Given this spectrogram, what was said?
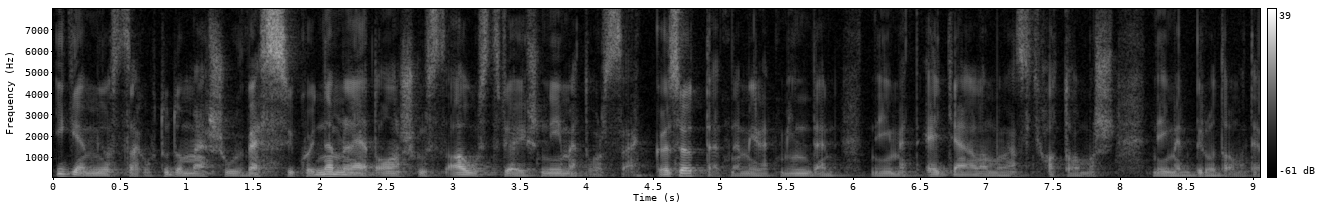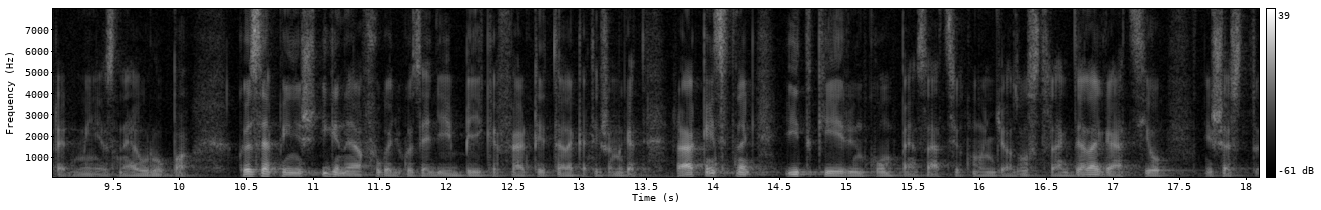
Igen, mi osztrákok tudomásul vesszük, hogy nem lehet Anschluss Ausztria és Németország között, tehát nem élet minden német egy államban, az egy hatalmas német birodalmat eredményezne Európa közepén, és igen, elfogadjuk az egyéb békefeltételeket is, amiket rákényszerítenek. Itt kérünk kompenzációt, mondja az osztrák delegáció, és ezt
